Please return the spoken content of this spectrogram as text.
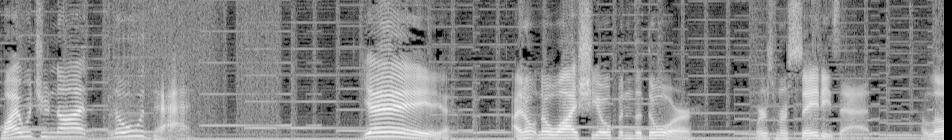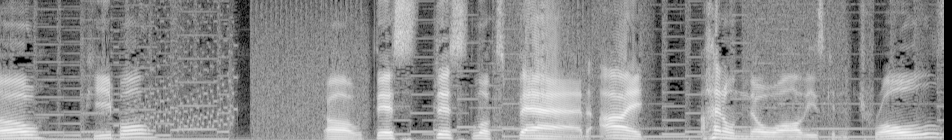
Why would you not know that? Yay! I don't know why she opened the door. Where's Mercedes at? Hello? People? Oh, this this looks bad. I I don't know all these controls.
